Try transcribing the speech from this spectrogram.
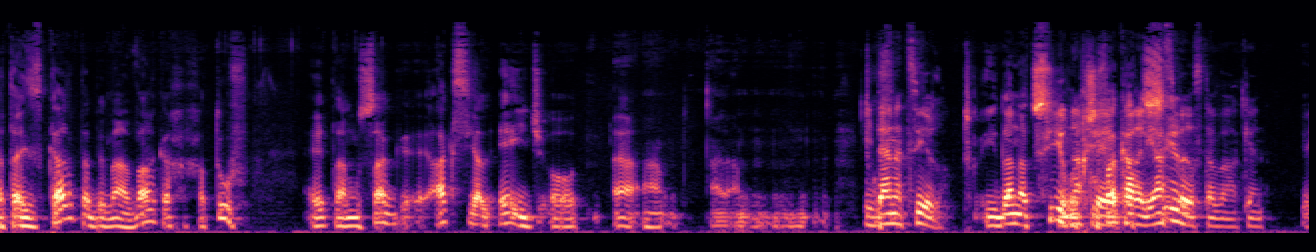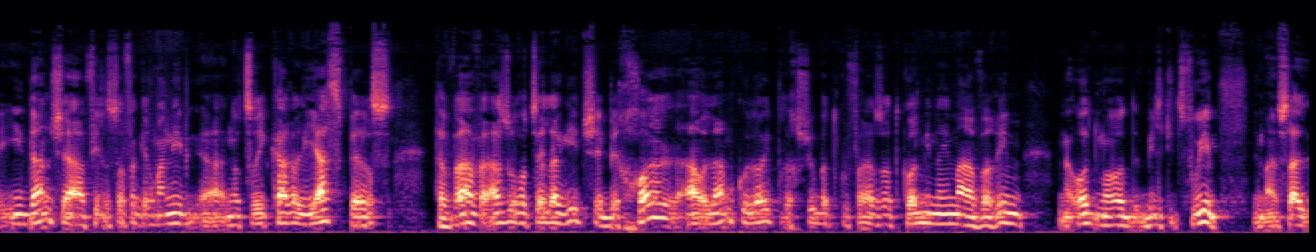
אתה הזכרת במעבר ככה חטוף את המושג אקסיאל אייג' או... עידן הציר. עידן הציר, או תקופת הציר. שקרל יספרס טבע, כן. עידן שהפילוסוף הגרמני הנוצרי קרל יספרס טבע, ואז הוא רוצה להגיד שבכל העולם כולו התרחשו בתקופה הזאת כל מיני מעברים מאוד מאוד בלתי צפויים. למשל,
